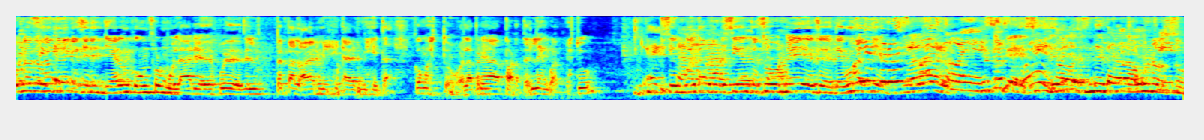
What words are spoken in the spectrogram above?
Uno, uno tiene que llegar con un formulario después de- del total. A ver, mi, a ver, mijita, ¿cómo estuvo? La primera parte, lengua, ¿estuvo? Exacto, 50% estuvo exacto. medio, de de 1 a Oye, 10. pero es bueno Yo eso, creo que es sí, bueno. deberías tener cada uno su.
